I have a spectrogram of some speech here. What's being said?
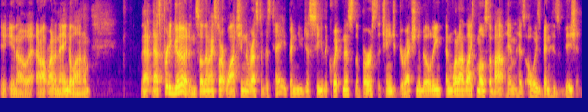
you know outrun an angle on him that that's pretty good. And so then i start watching the rest of his tape and you just see the quickness the burst the change of direction ability. And what i like most about him has always been his vision.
